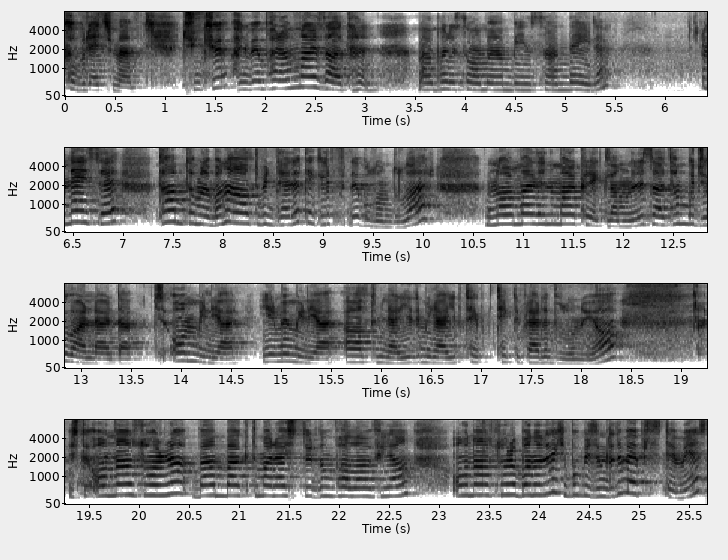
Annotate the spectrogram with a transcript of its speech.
kabul etmem. Çünkü hani benim param var zaten. Ben parası olmayan bir insan değilim. Neyse tam tamına bana 6000 TL teklifte bulundular. Normalde hani marka reklamları zaten bu civarlarda. İşte 10 milyar, 20 milyar, 6 milyar, 7 milyar gibi te- tekliflerde bulunuyor. İşte ondan sonra ben baktım araştırdım falan filan. Ondan sonra bana dedi ki bu bizim dedi web sitemiz.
